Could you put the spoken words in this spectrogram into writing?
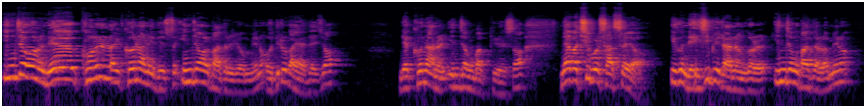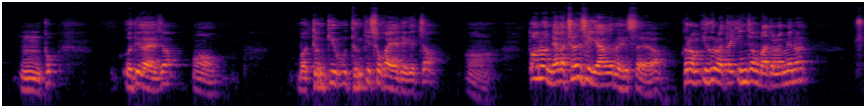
인정을 내 권한, 권한에 대해서 인정을 받으려면 어디로 가야 되죠? 내 권한을 인정받기 위해서 내가 집을 샀어요. 이거 내 집이라는 걸 인정받으려면 음, 부- 어디 가야죠? 어, 뭐 등기 등기소 가야 되겠죠? 어. 또는 내가 전세 계약을 했어요. 그럼 이걸 갖다 인정받으려면은 주-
